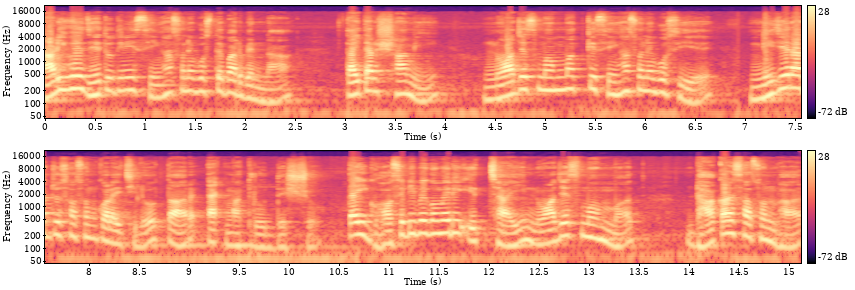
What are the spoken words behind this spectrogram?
নারী হয়ে যেহেতু তিনি সিংহাসনে বসতে পারবেন না, তাই তার স্বামী নওয়াজেস মোহাম্মদকে সিংহাসনে বসিয়ে নিজে রাজ্য শাসন করাই ছিল তার একমাত্র উদ্দেশ্য। তাই ঘসেটি বেগমেরই ইচ্ছাই নওয়াজেস মোহাম্মদ ঢাকার শাসনভার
